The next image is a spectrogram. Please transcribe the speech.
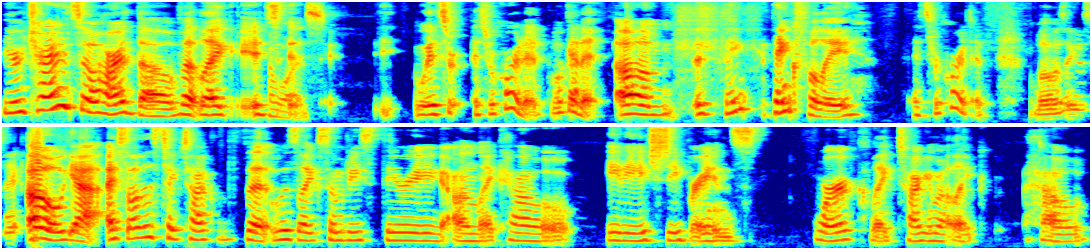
you're trying so hard though, but like it's it's it's recorded. We'll get it. Um, thank thankfully it's recorded. What was I gonna say? Oh yeah, I saw this TikTok that was like somebody's theory on like how ADHD brains work, like talking about like how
